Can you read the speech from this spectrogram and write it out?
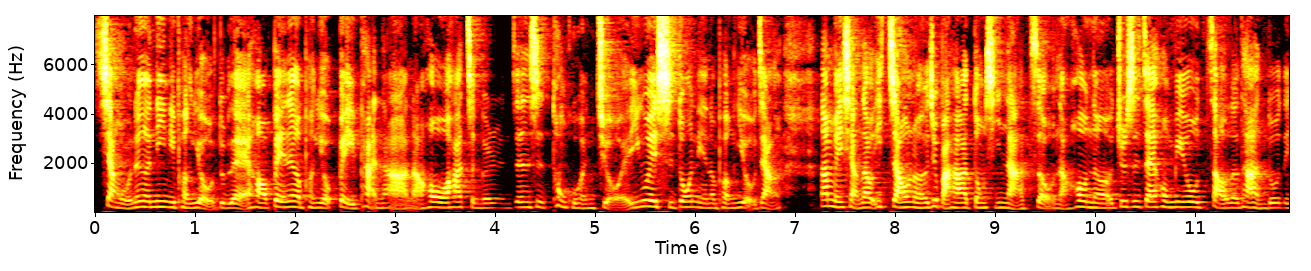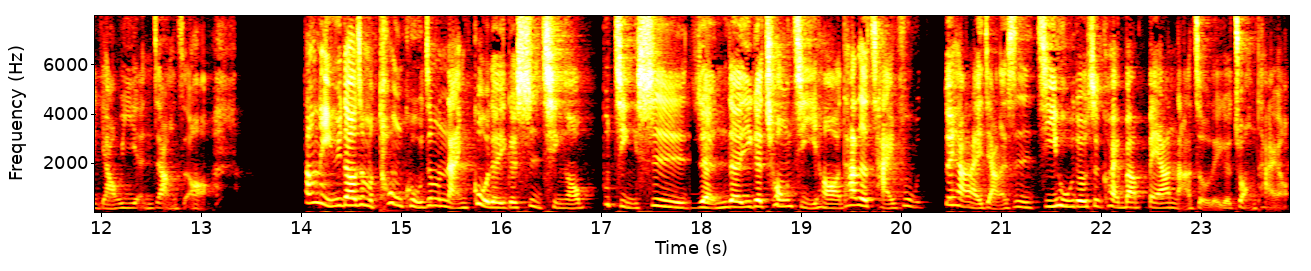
像我那个妮妮朋友，对不对？哈，被那个朋友背叛啊，然后他整个人真的是痛苦很久诶，因为十多年的朋友这样，那没想到一招呢，就把他的东西拿走，然后呢，就是在后面又造了他很多的谣言，这样子哦。当你遇到这么痛苦、这么难过的一个事情哦，不仅是人的一个冲击哈，他的财富。对他来讲是几乎都是快被被他拿走的一个状态哦。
